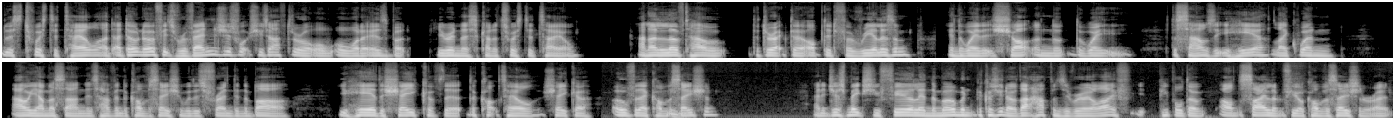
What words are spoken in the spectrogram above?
this twisted tale. I, I don't know if it's revenge is what she's after or, or, or what it is, but you're in this kind of twisted tale. And I loved how the director opted for realism in the way that it's shot and the, the way the sounds that you hear. Like when Aoyama san is having the conversation with his friend in the bar, you hear the shake of the, the cocktail shaker over their mm. conversation. And it just makes you feel in the moment because you know that happens in real life. People don't aren't silent for your conversation, right?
